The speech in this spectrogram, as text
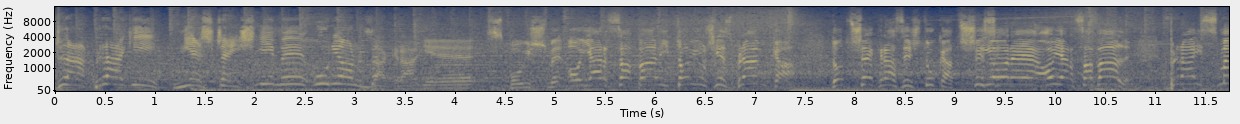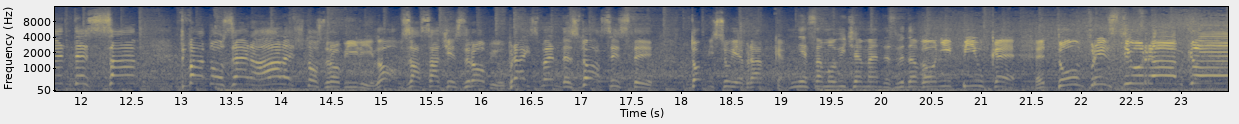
dla Pragi. Nieszczęśliwy Union. Zagranie, spójrzmy, Ojarzabal i to już jest bramka! Do trzech razy sztuka, trzy Jore Ojarzabal, Bryce Mendes sam, 2 do 0, ależ to zrobili, no w zasadzie zrobił, Bryce Mendes do asysty, dopisuje bramkę. Niesamowicie Mendes wydawał. Goni piłkę. Dumfries Thuram. Gol!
